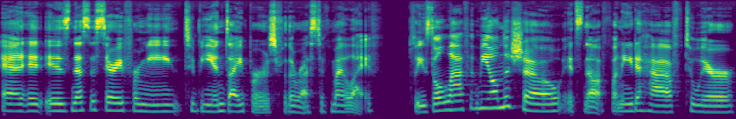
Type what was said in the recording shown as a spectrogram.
And it is necessary for me to be in diapers for the rest of my life. Please don't laugh at me on the show. It's not funny to have to wear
